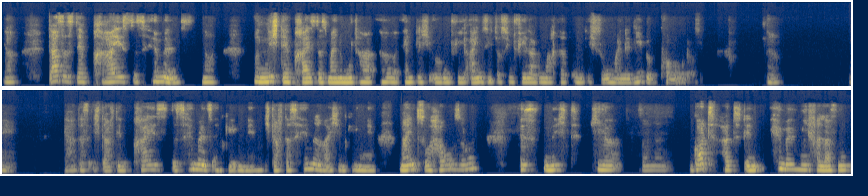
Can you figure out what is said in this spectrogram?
Ja, das ist der Preis des Himmels. Ne? Und nicht der Preis, dass meine Mutter äh, endlich irgendwie einsieht, dass sie einen Fehler gemacht hat und ich so meine Liebe bekomme oder so. Ja. Nee. Ja, dass ich darf den Preis des Himmels entgegennehmen. Ich darf das Himmelreich entgegennehmen. Mein Zuhause ist nicht hier, sondern Gott hat den Himmel nie verlassen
